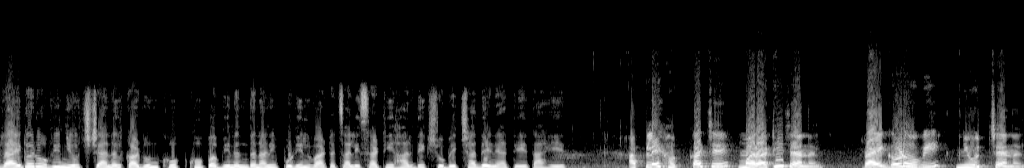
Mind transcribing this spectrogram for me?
रायगड ओव्ही न्यूज चॅनल काढून खूप खूप अभिनंदन आणि पुढील वाटचालीसाठी हार्दिक शुभेच्छा देण्यात येत आहेत. आपले हक्काचे मराठी चॅनल रायगड ओवी न्यूज चॅनल.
